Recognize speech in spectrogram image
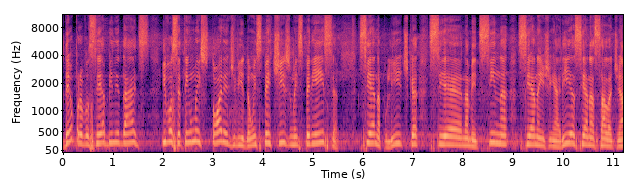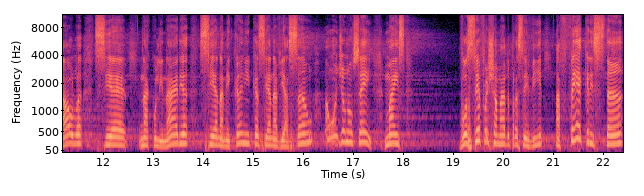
deu para você habilidades. E você tem uma história de vida, um expertise, uma experiência se é na política, se é na medicina, se é na engenharia, se é na sala de aula, se é na culinária, se é na mecânica, se é na aviação, aonde eu não sei, mas você foi chamado para servir. A fé cristã,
